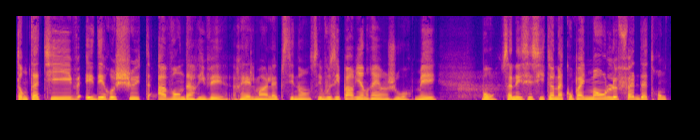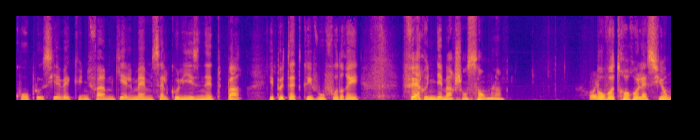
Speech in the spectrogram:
tentatives et des rechutes avant d'arriver réellement à l'abstinence. Et vous y parviendrez un jour, mais bon, ça nécessite un accompagnement. Le fait d'être en couple aussi avec une femme qui elle-même s'alcoolise n'aide pas, et peut-être qu'il vous faudrait faire une démarche ensemble Oui. pour votre relation.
